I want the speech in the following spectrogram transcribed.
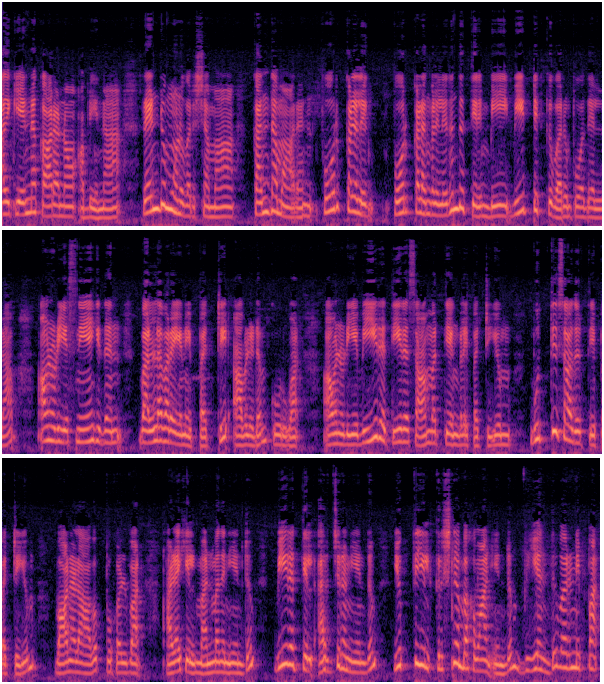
அதுக்கு என்ன காரணம் அப்படின்னா ரெண்டு மூணு வருஷமா கந்தமாறன் போர்க்கள போர்க்களங்களிலிருந்து திரும்பி வீட்டுக்கு வரும்போதெல்லாம் அவனுடைய சிநேகிதன் வல்லவரையனை பற்றி அவளிடம் கூறுவான். அவனுடைய வீர தீர சாமர்த்தியங்களை பற்றியும் புத்தி சாதுர்த்தியை பற்றியும் வானலாவ புகழ்வான். அழகில் மன்மதன் என்றும் வீரத்தில் அர்ஜுனன் என்றும் யுக்தியில் கிருஷ்ண பகவான் என்றும் வியந்து வர்ணிப்பான்.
